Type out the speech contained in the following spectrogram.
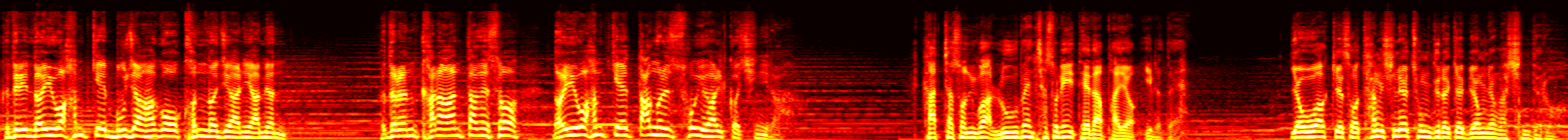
그들이 너희와 함께 무장하고 건너지 아니하면 그들은 가나안 땅에서 너희와 함께 땅을 소유할 것이니라. 갓 자손과 루벤 자손이 대답하여 이르되 여호와께서 당신의 종들에게 명령하신 대로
